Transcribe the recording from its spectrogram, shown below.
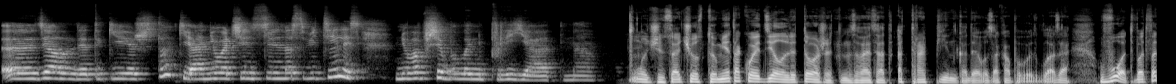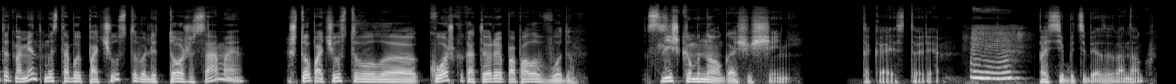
э, делали такие штуки, они очень сильно светились, мне вообще было неприятно. Очень сочувствую. Мне такое делали тоже. Это называется от- атропин, когда его закапывают в глаза. Вот, вот в этот момент мы с тобой почувствовали то же самое, что почувствовала кошка, которая попала в воду. Слишком много ощущений. Такая история. Мгм. Спасибо тебе за звонок.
